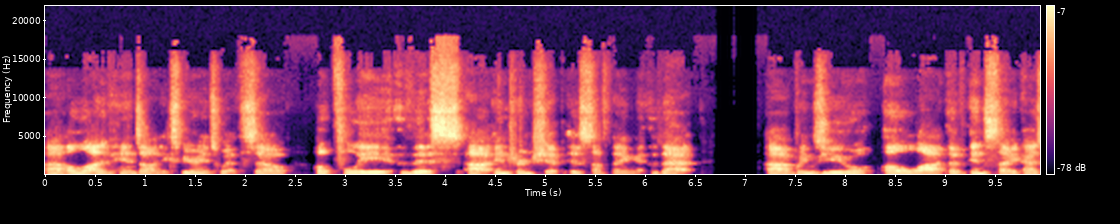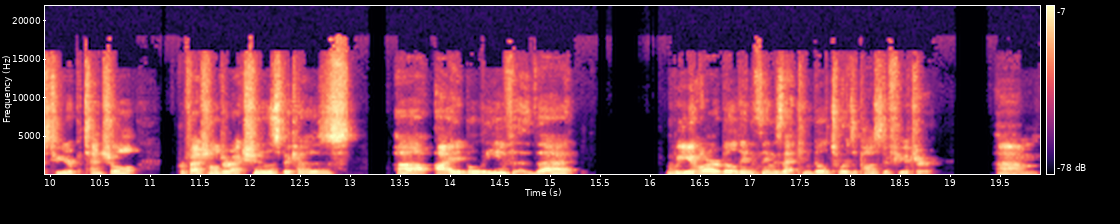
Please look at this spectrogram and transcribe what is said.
uh, a lot of hands on experience with. So, hopefully this uh, internship is something that uh, brings you a lot of insight as to your potential professional directions because uh, i believe that we are building things that can build towards a positive future. Um,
